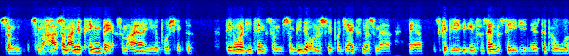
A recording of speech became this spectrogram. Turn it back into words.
som, som har så mange penge bag, som ejer hele projektet. Det er nogle af de ting, som, som vi vil undersøge på Jackson, og som er, er, skal blive interessant at se i de næste par uger.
